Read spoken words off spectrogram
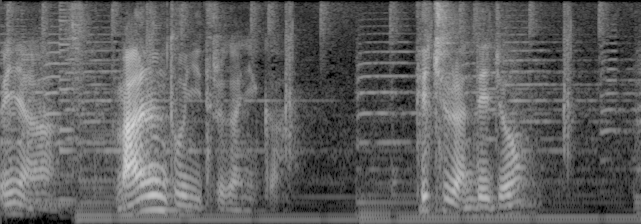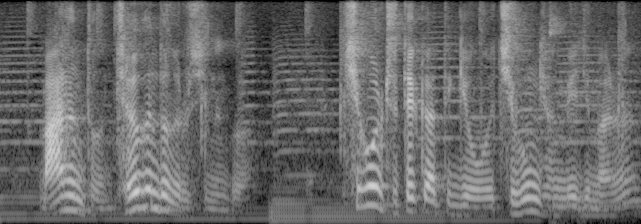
왜냐? 많은 돈이 들어가니까. 대출 안 되죠? 많은 돈, 적은 돈으로 쓰는 거. 시골 주택 같은 경우 지분 경매지만은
